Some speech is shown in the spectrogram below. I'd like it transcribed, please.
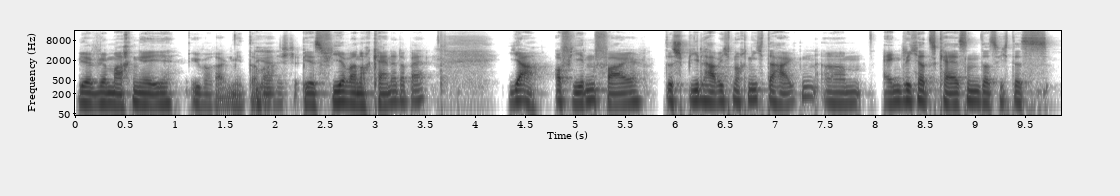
Wir, wir machen ja eh überall mit, aber Ja, das stimmt. PS4 war noch keine dabei. Ja, auf jeden Fall. Das Spiel habe ich noch nicht erhalten. Ähm, eigentlich hat es geheißen, dass ich das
